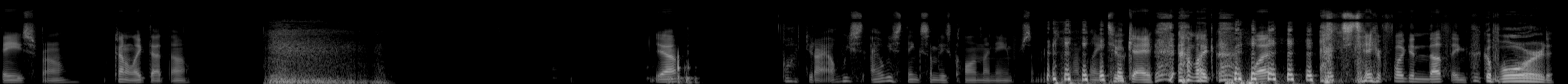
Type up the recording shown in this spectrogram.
face, bro. Kind of like that though. Yeah. Fuck, dude. I always, I always think somebody's calling my name for some reason. I'm playing 2K. I'm like, what? Stay fucking nothing. Go bored.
